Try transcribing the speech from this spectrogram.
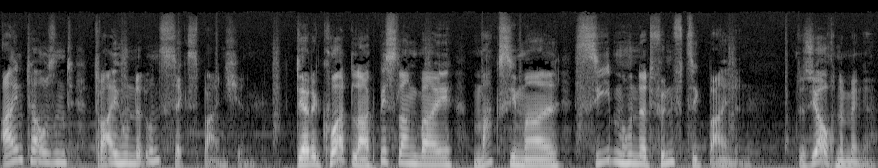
1306 Beinchen. Der Rekord lag bislang bei maximal 750 Beinen. Das ist ja auch eine Menge.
